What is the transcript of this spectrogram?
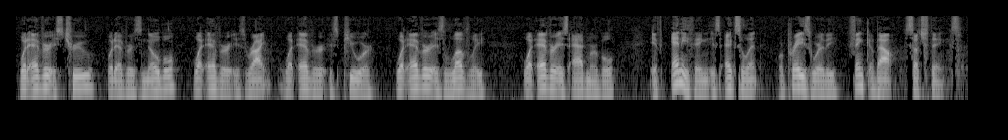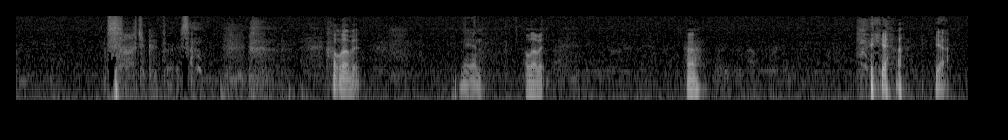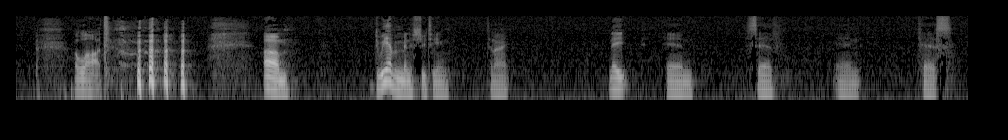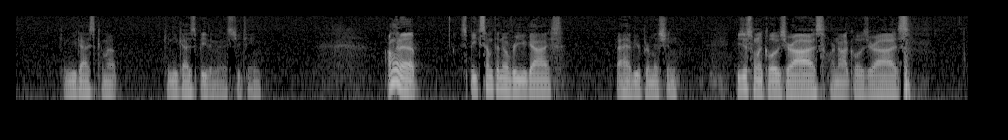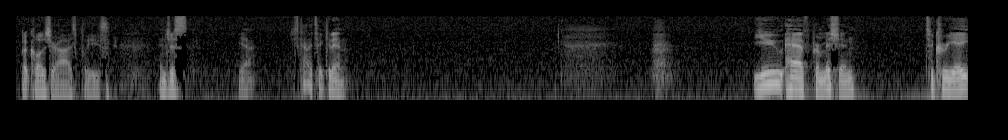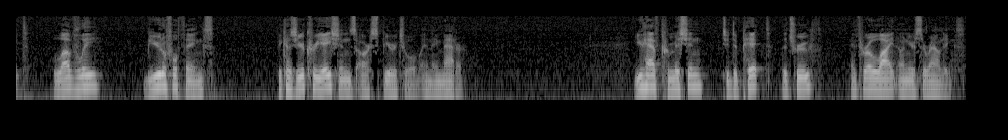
Whatever is true, whatever is noble, whatever is right, whatever is pure, whatever is lovely, whatever is admirable, if anything is excellent or praiseworthy, think about such things. Such a good verse. I love it. Man, I love it. Huh? yeah, yeah, a lot. um, do we have a ministry team tonight? Nate and Seth and Tess, can you guys come up? Can you guys be the ministry team? I'm going to speak something over you guys, if I have your permission. You just want to close your eyes or not close your eyes, but close your eyes, please. And just, yeah, just kind of take it in. You have permission to create lovely, beautiful things because your creations are spiritual and they matter. You have permission to depict the truth and throw light on your surroundings.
